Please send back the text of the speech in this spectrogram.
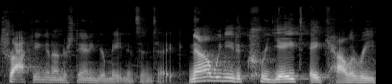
tracking and understanding your maintenance intake. Now we need to create a calorie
